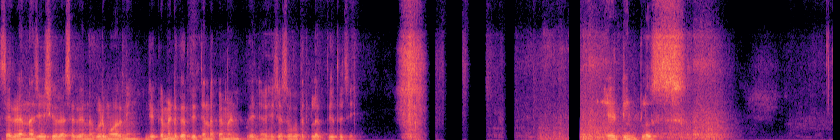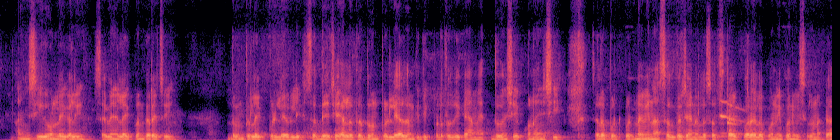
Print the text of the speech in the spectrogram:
सगळ्यांना जय शिवराय सगळ्यांना गुड मॉर्निंग जे कमेंट करते त्यांना कमेंट त्यांच्या ह्याच्यासोबत रिप्लाय देतच आहे. Eighteen plus. ऐंशी दोन लाईक आली. सगळ्यांनी लाईक पण करायचे. दोन तर लाईक पडले आपली. सध्याच्या ह्याला तर दोन पडले. अजून किती पडतं ते काय माहीत? दोनशे एकोणऐंशी. चला पटपट नवीन असेल तर चॅनलला सबस्क्राईब करायला कोणी पण विसरू नका.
